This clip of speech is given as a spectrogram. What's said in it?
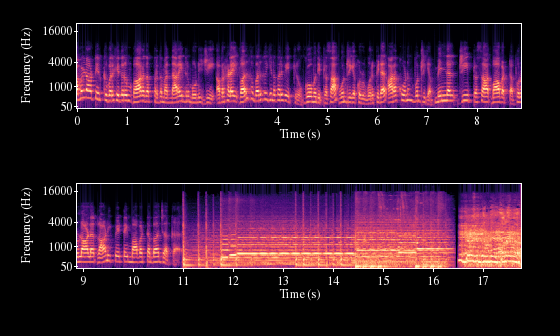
தமிழ்நாட்டிற்கு வருகை தரும் பாரத பிரதமர் நரேந்திர மோடிஜி அவர்களை வருக வருக என வரவேற்கிறோம். கோமதி பிரசாத் ஒன்றிய குழு உறுப்பினர் அரக்கோணம் ஒன்றியம். மின்னல் ஜி பிரசாத் மாவட்ட பொருளாளர் ராணிப்பேட்டை மாவட்ட பாஜக. தலைவர்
